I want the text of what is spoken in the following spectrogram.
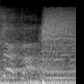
Step te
